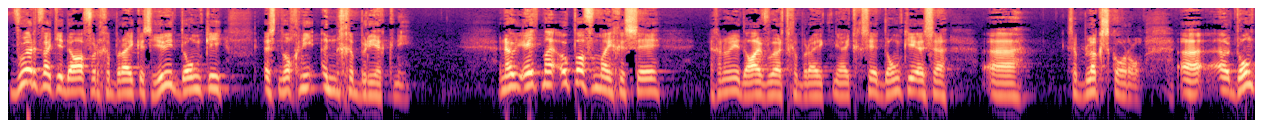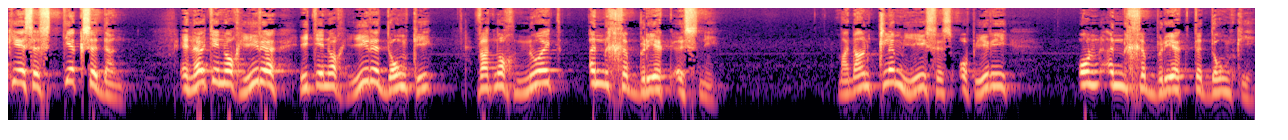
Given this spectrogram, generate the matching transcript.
woord wat jy daarvoor gebruik is hierdie donkie is nog nie ingebreek nie. En nou het my oupa vir my gesê, ek gaan nou nie daai woord gebruik nie. Hy het gesê donkie is 'n uh is 'n blikskorrel. 'n uh, 'n donkie is 'n steekse ding. En nou het jy nog hier 'n het jy nog hier 'n donkie wat nog nooit ingebreek is nie. Maar dan klim Jesus op hierdie oningebreekte donkie.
